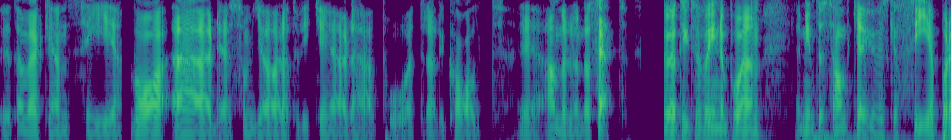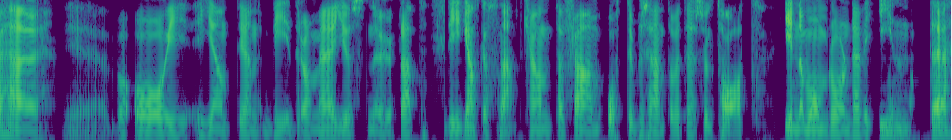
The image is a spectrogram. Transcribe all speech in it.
utan verkligen se vad är det som gör att vi kan göra det här på ett radikalt eh, annorlunda sätt. Och jag tyckte vi var inne på en, en intressant grej hur vi ska se på det här, eh, vad AI egentligen bidrar med just nu. Att vi ganska snabbt kan ta fram 80% av ett resultat inom områden där vi inte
